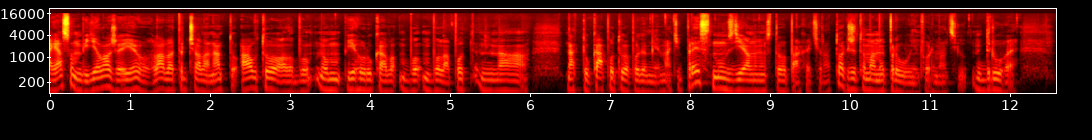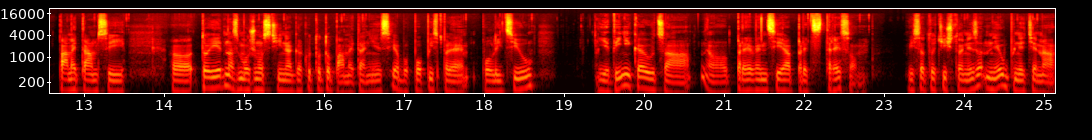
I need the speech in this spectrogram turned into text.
a ja som videla, že jeho hlava trčala na to auto alebo no, jeho ruka bola pod, na, na tú kapotu a podobne. Máte presnú vzdialenosť toho páchateľa. Takže to máme prvú informáciu. Druhé, pamätám si, e, to je jedna z možností, inak ako toto pamätanie si, alebo popis pre políciu, je vynikajúca e, prevencia pred stresom. Vy sa totiž to neza, neupnete na,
